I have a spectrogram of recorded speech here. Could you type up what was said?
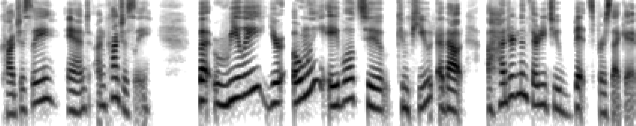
consciously and unconsciously. But really, you're only able to compute about 132 bits per second,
